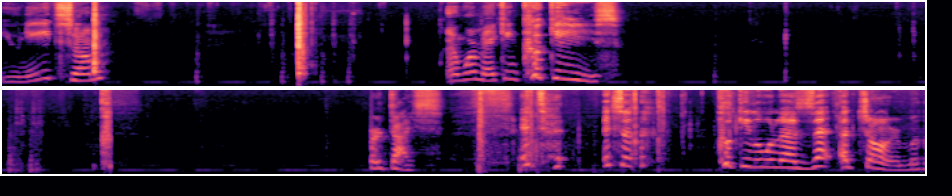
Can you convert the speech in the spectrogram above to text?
You need some. And we're making cookies. Paradise. It's it's a cookie Lizette a charm.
